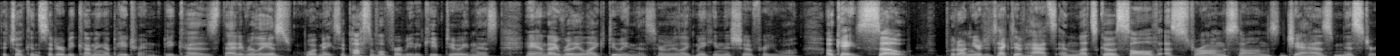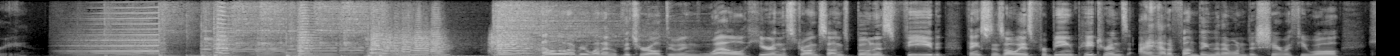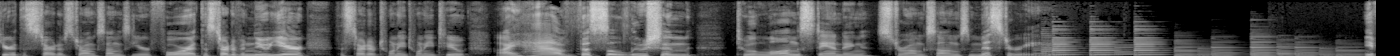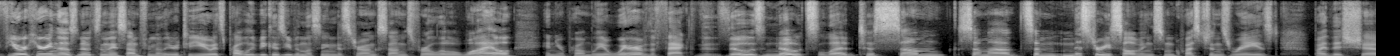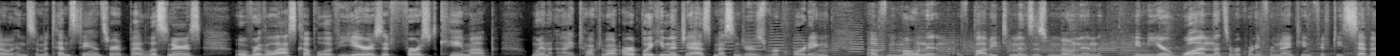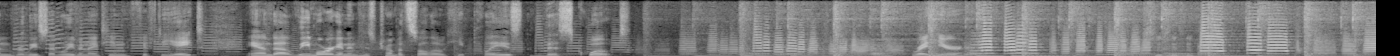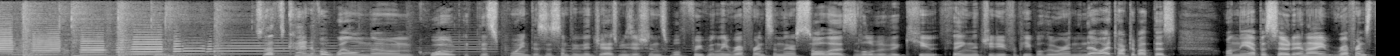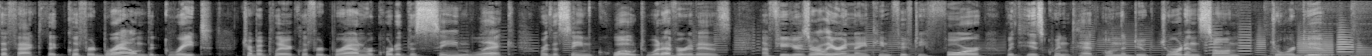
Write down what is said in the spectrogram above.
that you'll consider becoming a patron because that really is what makes it possible for me to keep doing this. And I really like doing this. I really like making this show for you all. Okay, so Put on your detective hats and let's go solve a Strong Songs jazz mystery. Everyone. I hope that you're all doing well here in the Strong Songs bonus feed. Thanks as always for being patrons. I had a fun thing that I wanted to share with you all here at the start of Strong Songs Year 4, at the start of a new year, the start of 2022. I have the solution to a long standing Strong Songs mystery. If you're hearing those notes and they sound familiar to you, it's probably because you've been listening to Strong Songs for a little while, and you're probably aware of the fact that those notes led to some some uh, some mystery solving, some questions raised by this show, and some attempts to answer it by listeners over the last couple of years. It first came up when I talked about Art Blakey and the Jazz Messengers recording of Moanin', of Bobby Timmons' Moanin' in year one. That's a recording from 1957, released, I believe, in 1958. And uh, Lee Morgan, in his trumpet solo, he plays this quote. Right here. So that's kind of a well known quote at this point. This is something that jazz musicians will frequently reference in their solos. It's a little bit of a cute thing that you do for people who are in the know. I talked about this on the episode, and I referenced the fact that Clifford Brown, the great trumpet player Clifford Brown, recorded the same lick or the same quote, whatever it is, a few years earlier in 1954 with his quintet on the Duke Jordan song Jordu.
